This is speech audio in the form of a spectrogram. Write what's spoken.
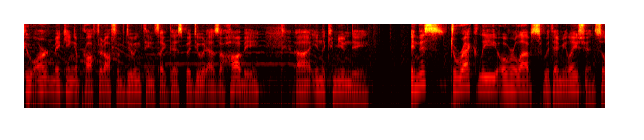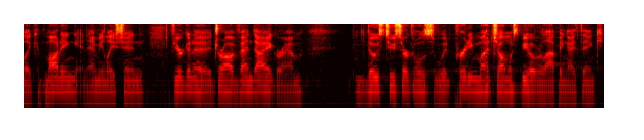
who aren't making a profit off of doing things like this but do it as a hobby uh, in the community and this directly overlaps with emulation. So like modding and emulation, if you're gonna draw a Venn diagram, those two circles would pretty much almost be overlapping, I think.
